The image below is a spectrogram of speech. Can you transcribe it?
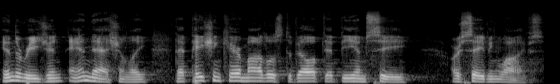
in the region and nationally that patient care models developed at BMC are saving lives.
